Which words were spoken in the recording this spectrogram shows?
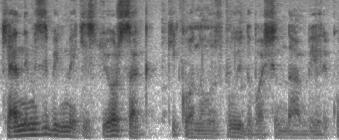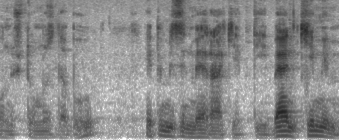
Kendimizi bilmek istiyorsak ki konumuz buydu başından beri konuştuğumuz da bu. Hepimizin merak ettiği ben kimim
